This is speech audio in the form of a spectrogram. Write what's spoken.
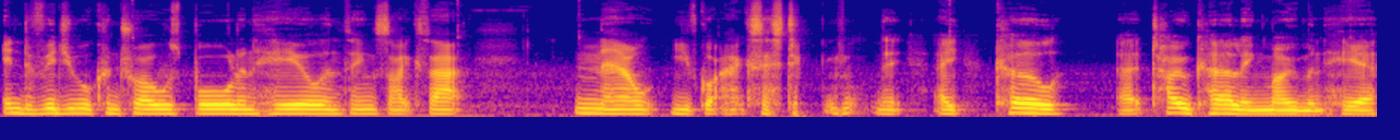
individual controls, ball and heel and things like that. Now you've got access to a curl, toe curling moment here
